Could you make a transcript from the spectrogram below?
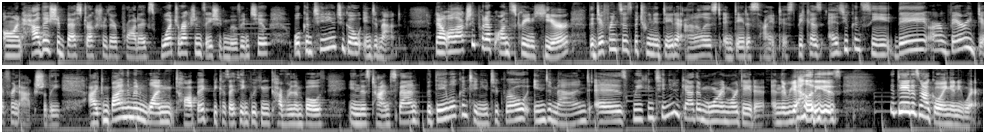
on how they should best structure their products, what directions they should move into, will continue to go in demand. Now, I'll actually put up on screen here the differences between a data analyst and data scientist because as you can see, they are very different actually. I combine them in one topic because I think we can cover them both in this time span, but they will continue to grow in demand as we continue to gather more and more data. And the reality is, the data is not going anywhere.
